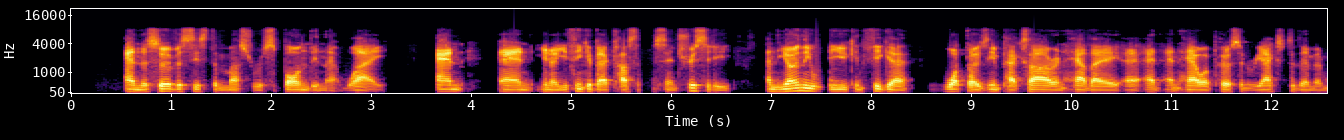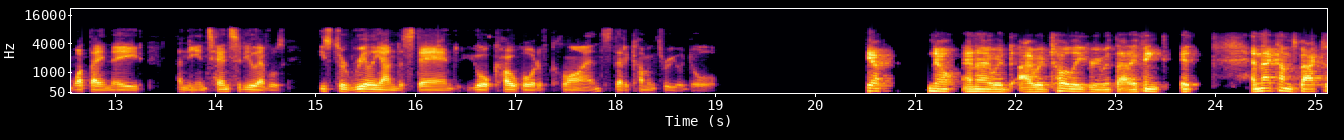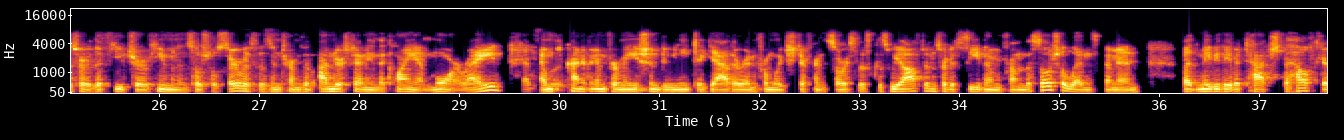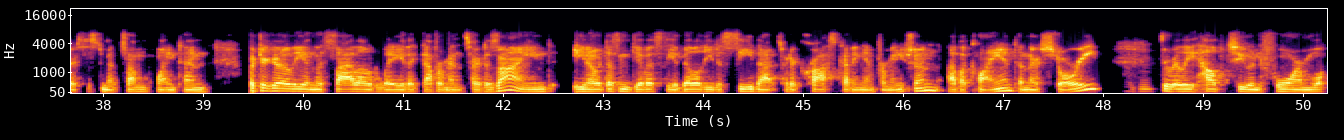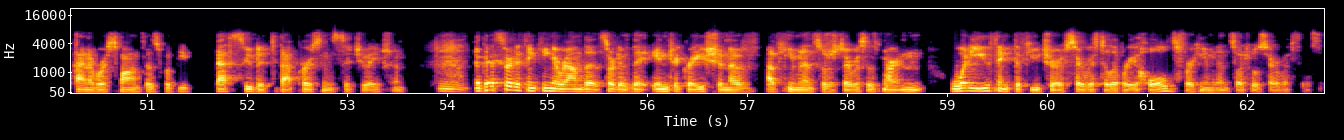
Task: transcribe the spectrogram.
And the service system must respond in that way. And and you know you think about customer centricity and the only way you can figure what those impacts are and how they and, and how a person reacts to them and what they need and the intensity levels is to really understand your cohort of clients that are coming through your door. Yep no, and I would I would totally agree with that. I think it and that comes back to sort of the future of human and social services in terms of understanding the client more, right? Absolutely. And what kind of information do we need to gather and from which different sources? Because we often sort of see them from the social lens come in, but maybe they've attached the healthcare system at some point and particularly in the siloed way that governments are designed, you know, it doesn't give us the ability to see that sort of cross-cutting information of a client and their story mm-hmm. to really help to inform what kind of responses would be best suited to that person's situation. Mm. I guess sort of thinking around the sort of the integration of of human and social services, Martin, what do you think the future of service delivery holds for human and social services?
